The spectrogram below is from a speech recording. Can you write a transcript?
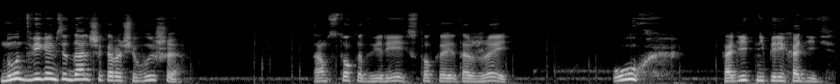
Ну, двигаемся дальше, короче, выше. Там столько дверей, столько этажей. Ух! Ходить не переходить.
